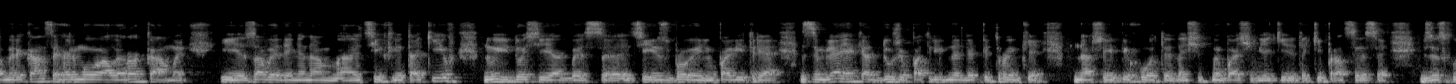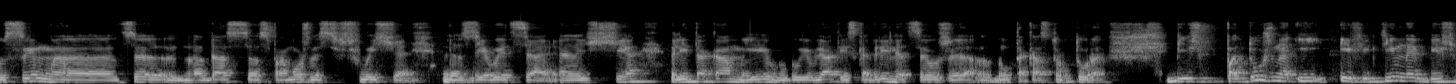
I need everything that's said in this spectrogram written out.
американці гальмували роками і заведення нам цих літаків. Ну і досі, якби з цією зброєю повітря земля, яка дуже потрібна для підтримки нашої піхоти. Значить, ми бачимо, які такі процеси. В зв'язку з цим це надасть спроможність швидше з'явитися ще літакам і уявляти ескадрилля. Це вже ну така структура більш потужна і ефективна, більш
